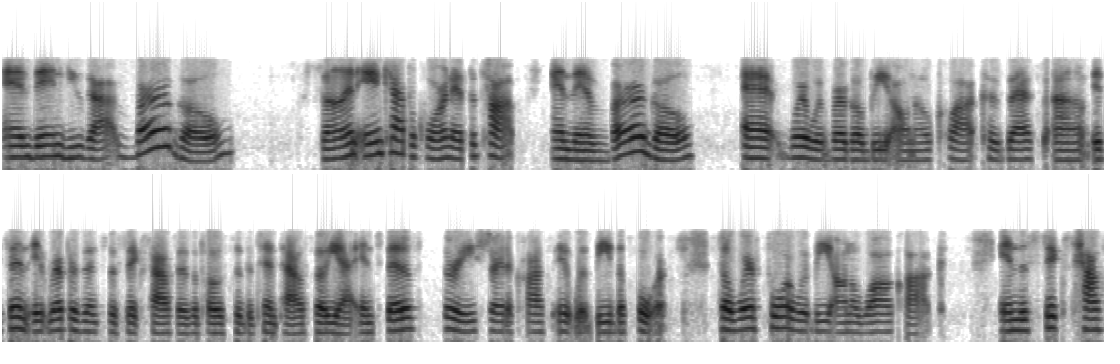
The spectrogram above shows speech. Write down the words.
And then you got Virgo, sun in Capricorn at the top, and then Virgo at where would Virgo be on o'clock? Because that's um, it's in it represents the sixth house as opposed to the tenth house. So yeah, instead of three straight across, it would be the four. So where four would be on a wall clock in the sixth house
